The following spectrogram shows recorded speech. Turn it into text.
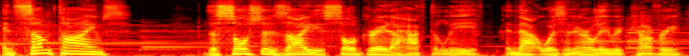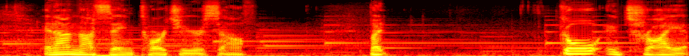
And sometimes the social anxiety is so great I have to leave. And that was an early recovery. And I'm not saying torture yourself, go and try it.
